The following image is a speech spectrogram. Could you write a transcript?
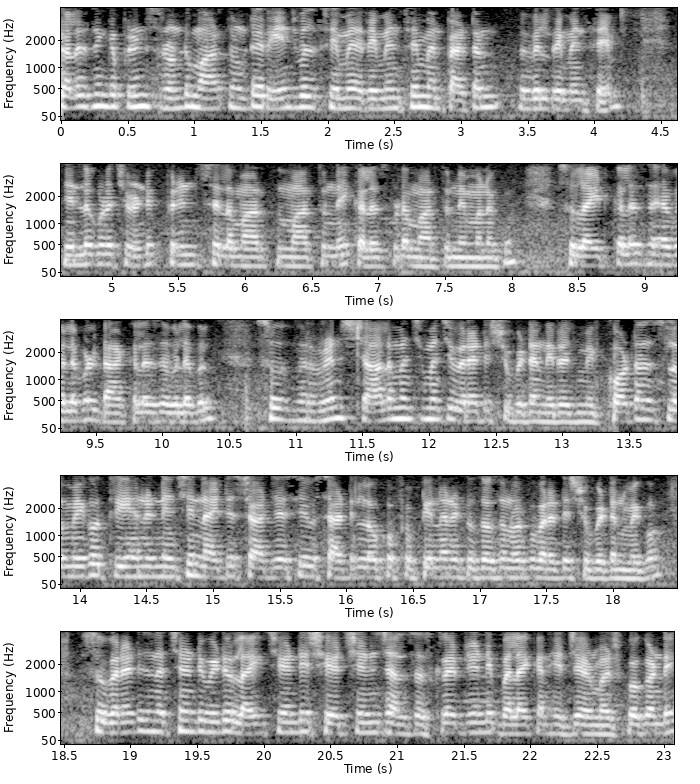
కలర్స్ ఇంకా ప్రింట్స్ రెండు మారుతుంటే range will same remain same and pattern will remain same దీనిలో కూడా చూడండి. ప్రింట్స్ ఎలా మారుతు మారుతున్నాయి కలర్స్ కూడా మారుతున్నాయి మనకు. So light colours available dark colours available so friends చాలా మంచి మంచి వెరైటీస్ చూపెట్టాను ఈరోజు మీకు. కాటన్స్లో మీకు త్రీ హండ్రెడ్ నుంచి నైటీ స్టార్ట్ చేసి సాటిన్లో ఒక ఫిఫ్టీన్ హండ్రెడ్ టూ థౌసండ్ వరకు వెరైటీస్ చూపెట్టాను మీకు. సో వెరైటీస్ నచ్చినట్టు వీడియో లైక్ చేయండి షేర్ చేయండి ఛానల్ సబ్స్క్రైబ్ చేయండి బెల్ ఐకాన్ హిట్ చేయండి మర్చిపోకండి.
